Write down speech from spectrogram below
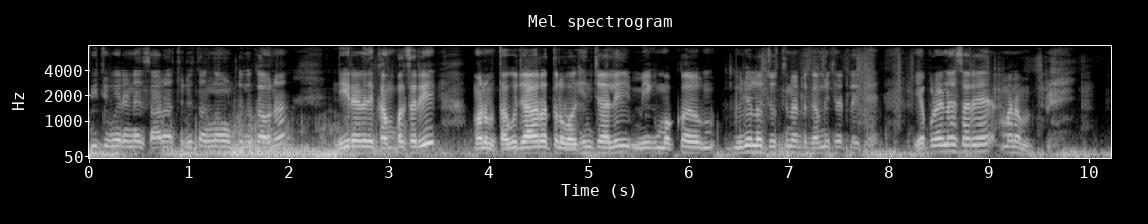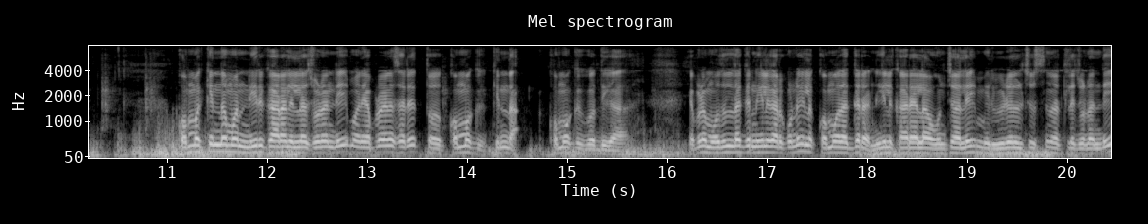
పీచిపోయి అనేది చాలా సున్నితంగా ఉంటుంది. కావున నీరు అనేది కంపల్సరీ మనం తగు జాగ్రత్తలు వహించాలి. మీకు మొక్క వీడియోలో చూస్తున్నట్లు గమనించినట్లయితే ఎప్పుడైనా సరే మనం కొమ్మ కింద మన నీరు కారాలి ఇలా చూడండి. మరి ఎప్పుడైనా సరే కొమ్మకి కింద కొమ్మకి కొద్దిగా ఎప్పుడైనా మొదల దగ్గర నీళ్ళు కారకుండా ఇలా కొమ్మ దగ్గర నీళ్ళు కారేలా ఉంచాలి. మీరు వీడియోలు చూస్తున్నట్లే చూడండి.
